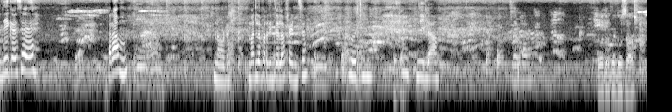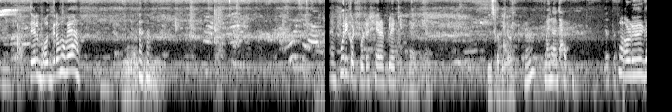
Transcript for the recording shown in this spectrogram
दी कैसे ಆರಾಮ್ ನೋಡ್ರಿ ಮೊದಲು ಬರ್ತಿದ್ದಲ್ಲ ಫ್ರೆಂಡ್ಸು ಇಲ್ಲ चौदह रुपये डोसा तेल बहुत गर्म हो गया ಪೂರಿ ಕೊಟ್ಬಿಡ್ರಿ ಎರಡು ಪ್ಲೇಟ್ तीस का दिया ಹ್ಞೂ ಮೈಹಾಜ್ ಹಾಕಿ ಹುಡುಗ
